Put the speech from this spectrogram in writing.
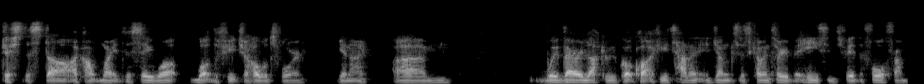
just the start, I can't wait to see what, what the future holds for him. You know, um, we're very lucky. We've got quite a few talented youngsters coming through, but he seems to be at the forefront.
